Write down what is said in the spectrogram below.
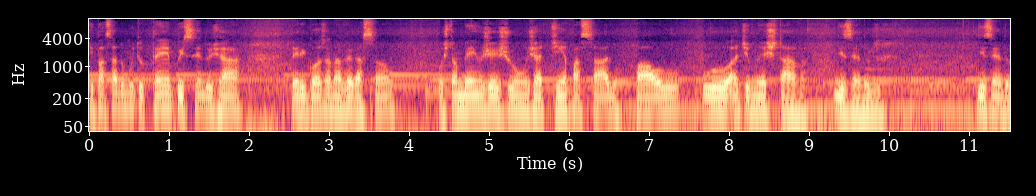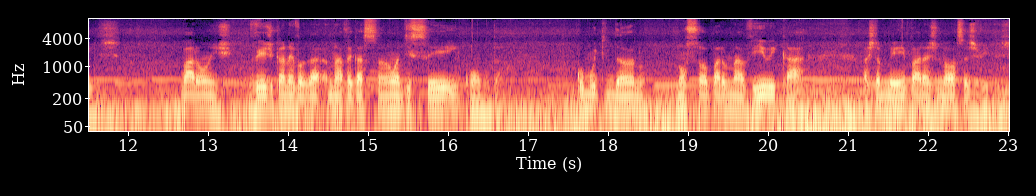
E passado muito tempo e sendo já perigosa navegação, pois também o jejum já tinha passado, Paulo o admoestava, dizendo-lhes, dizendo-lhes: Varões, vejo que a navegação há de ser incômoda, com muito dano, não só para o navio e carga, mas também para as nossas vidas.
